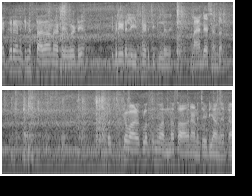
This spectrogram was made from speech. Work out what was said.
ഏക്കർ കണക്കിന് സ്ഥലമാണ് കേട്ടോ ഇവിടെ ഇവരുടെ ലീസിന് എടുത്തിട്ടുള്ളത്. പ്ലാന്റേഷന്റെ അതൊക്കെ വാഴക്കുളത്തു നിന്ന് വന്ന സാധനമാണ് ചെടിയാണ് കേട്ടോ.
